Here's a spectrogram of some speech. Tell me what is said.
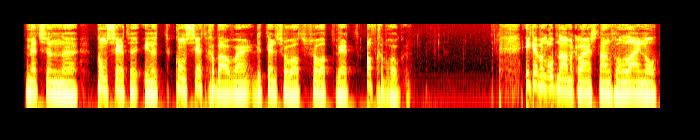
met zijn concerten in het concertgebouw... waar de tent zowat, zowat werd afgebroken. Ik heb een opname klaarstaan van Lionel...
